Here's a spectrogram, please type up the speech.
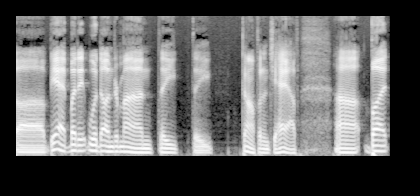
uh, yeah, but it would undermine the the confidence you have. Uh, but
